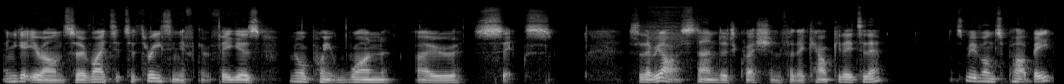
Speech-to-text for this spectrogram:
and you get your answer. Write it to three significant figures, 0.1, 06. So there we are, standard question for the calculator there. Let's move on to part B.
